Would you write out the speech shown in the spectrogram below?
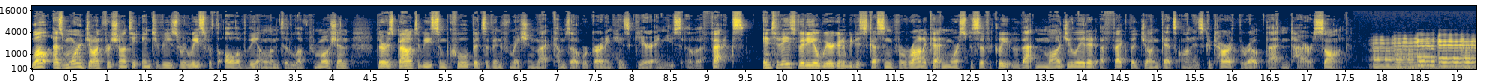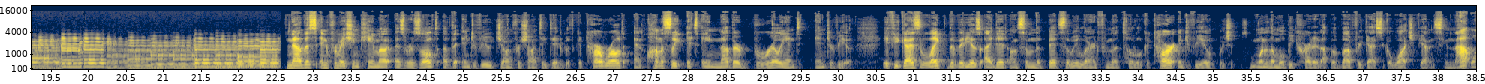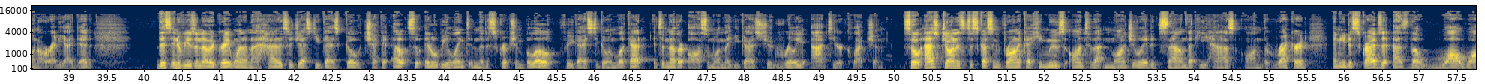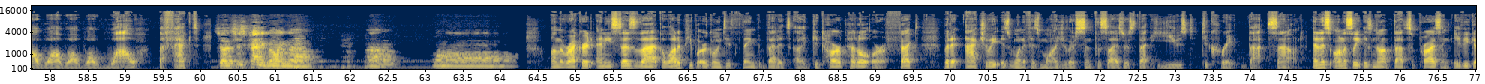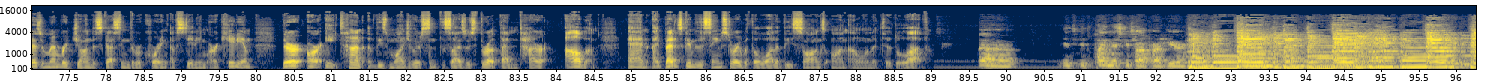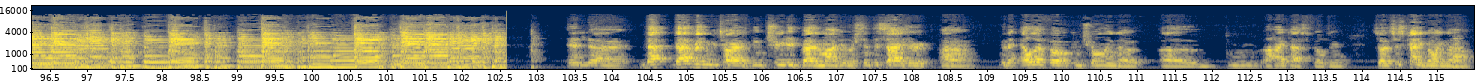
Well, as more John Frusciante interviews release with all of the Unlimited Love promotion, there is bound to be some cool bits of information that comes out regarding his gear and use of effects. In today's video, we're going to be discussing Veronica and more specifically, that modulated effect that John gets on his guitar throughout that entire song. Now, this information came out as a result of the interview John Frusciante did with Guitar World, and honestly, it's another brilliant interview. If you guys liked the videos I did on some of the bits that we learned from the Total Guitar interview, which one of them will be carded up above for you guys to go watch if you haven't seen that one already, I did. This interview is another great one, and I highly suggest you guys go check it out. So it'll be linked in the description below for you guys to go and look at. It's another awesome one that you guys should really add to your collection. So as John is discussing Veronica, he moves on to that modulated sound that he has on the record, and he describes it as the wow, wow, wow, wow, wow, wow effect. So it's just kind of going, uh, uh, on the record, and he says that a lot of people are going to think that it's a guitar pedal or effect, but it actually is one of his modular synthesizers that he used to create that sound. And this honestly is not that surprising. If you guys remember John discussing the recording of Stadium Arcadium, there are a ton of these modular synthesizers throughout that entire album. And I bet it's going to be the same story with a lot of these songs on Unlimited Love. Uh, it's, it's playing this guitar part here. That that rhythm guitar is being treated by the modular synthesizer uh, with an LFO controlling a, a, a high pass filter. So it's just kind of going. Uh,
